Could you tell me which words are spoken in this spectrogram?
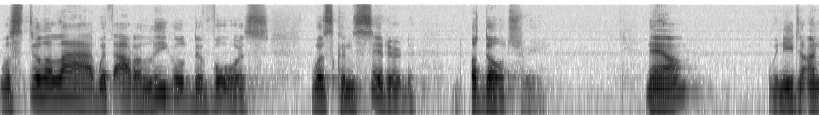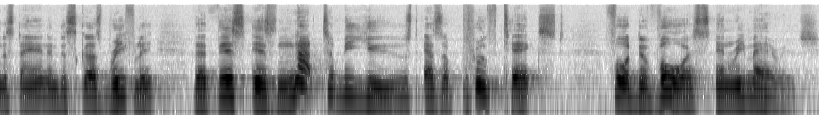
was still alive without a legal divorce was considered adultery. Now, we need to understand and discuss briefly that this is not to be used as a proof text for divorce and remarriage,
